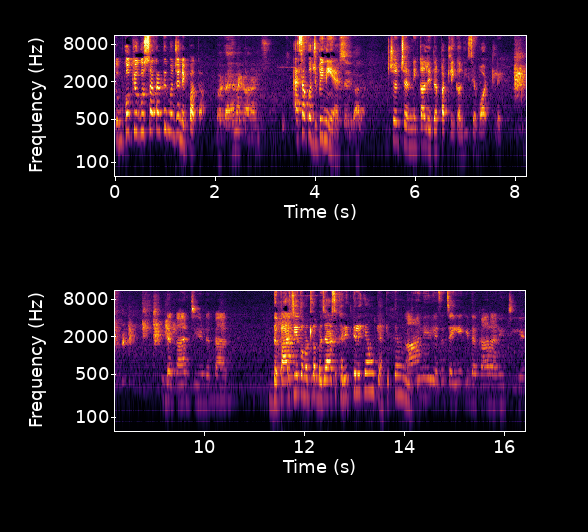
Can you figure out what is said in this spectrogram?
तुमको क्यों गुस्सा करती मुझे नहीं पता। बताया ना कारण उसका। ऐसा कुछ भी नहीं है। ऐसा ही। कारण चल चल निकल इधर पतली गली से वॉट ले। डकार चाहिए डकार। डकार चाहिए तो मतलब बाज़ार से खरीद के लेके आऊँ क्या? कितने में मिलती आ नहीं रही ऐसा चाहिए कि डकार आनी चाहिए।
